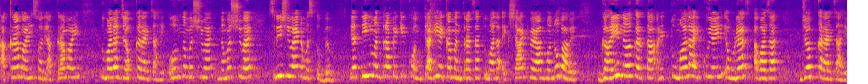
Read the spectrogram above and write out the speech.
अकरा माळी सॉरी अकरा माळी तुम्हाला जप करायचा आहे. ओम नम शिवाय नम शिवाय श्री शिवाय नमस्तुभ्यम. या तीन मंत्रापैकी कोणत्याही एका मंत्राचा तुम्हाला एकशे आठ वेळा मनोभावे घाई न करता आणि तुम्हाला ऐकू येईल एवढ्याच आवाजात जप करायचा आहे.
